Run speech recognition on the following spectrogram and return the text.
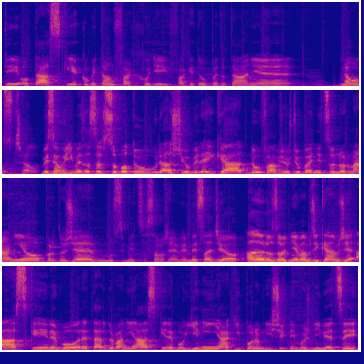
ty otázky jako by tam fakt chodí. Fakt je to úplně totálně na odstřel. My se uvidíme zase v sobotu u dalšího videjka, doufám, že už to bude něco normálního, protože musím něco samozřejmě vymyslet, že jo? Ale rozhodně vám říkám, že ásky, nebo retardovaný ásky, nebo jiný nějaký podobný všechny možné věci,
